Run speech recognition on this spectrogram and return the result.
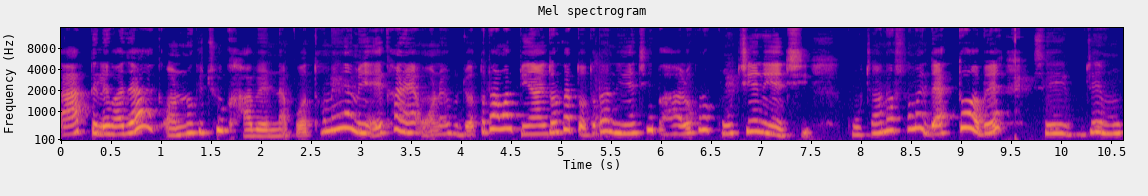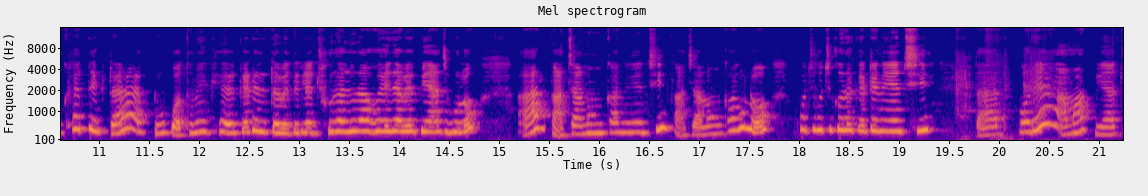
আর তেলে ভাজা অন্য কিছু খাবেন না। প্রথমেই আমি এখানে অনেক যতটা আমার পেঁয়াজ দরকার ততটা নিয়েছি, ভালো করে কুচিয়ে নিয়েছি। কুচানোর সময় দেখতে হবে সেই যে মুখের দিকটা, একটু প্রথমেই খে- কেটে দিতে হবে, দিলে ঝুরা ঝুরা হয়ে যাবে পেঁয়াজগুলো। আর কাঁচা লঙ্কা নিয়েছি, কাঁচা লঙ্কাগুলো কুচি কুচি করে কেটে নিয়েছি। তারপরে আমার পেঁয়াজ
